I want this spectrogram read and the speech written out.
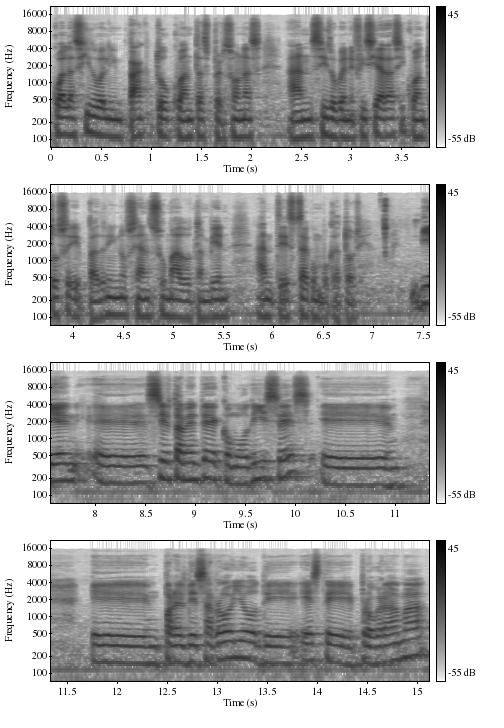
Cuál ha sido el impacto, cuántas personas han sido beneficiadas y cuántos eh, padrinos se han sumado también ante esta convocatoria. Bien, eh, ciertamente como dices, eh, para el desarrollo de este programa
